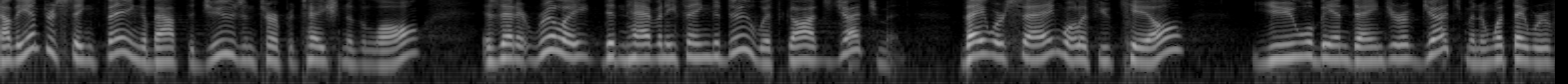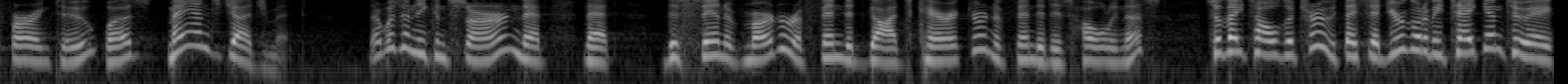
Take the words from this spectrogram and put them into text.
Now, the interesting thing about the Jews' interpretation of the law is that it really didn't have anything to do with God's judgment. They were saying, well, if you kill, you will be in danger of judgment. And what they were referring to was man's judgment. There wasn't any concern that, that this sin of murder offended God's character and offended his holiness. So they told the truth. They said, You're going to be taken to a,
